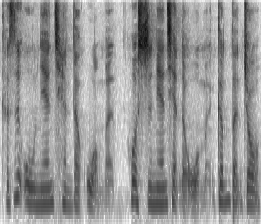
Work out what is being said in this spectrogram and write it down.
可是五年前的我们，或十年前的我们，根本就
